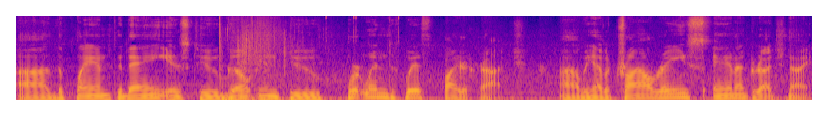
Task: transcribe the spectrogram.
Uh, the plan today is to go into Portland with Firecrotch. Uh, we have a trial race and a grudge night.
